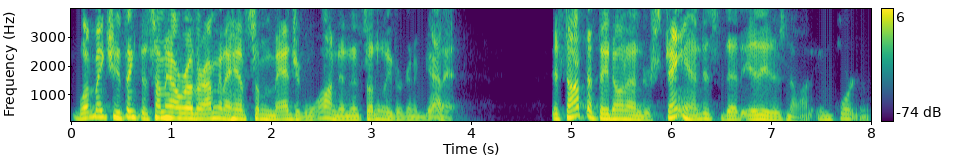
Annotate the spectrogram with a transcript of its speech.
what makes you think that somehow or other I'm going to have some magic wand and then suddenly they're going to get it? It's not that they don't understand, it's that it is not important.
